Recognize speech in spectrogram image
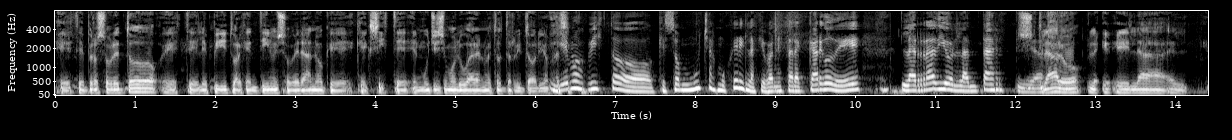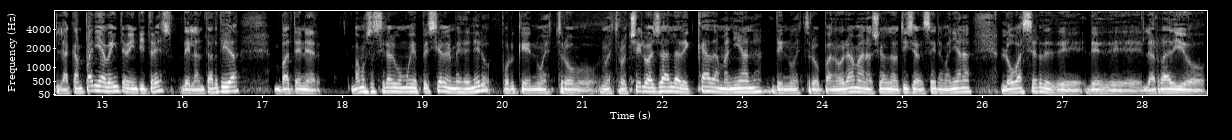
este, pero sobre todo este, el espíritu argentino y soberano que, existe en muchísimos lugares en nuestro territorio. Y hemos visto que son muchas mujeres las que van a estar a cargo de la radio en la Antártida. Claro, eh, eh, la, la, campaña 2023 de la Antártida va a tener Vamos a hacer algo muy especial en el mes de enero porque nuestro, nuestro Chelo Ayala de cada mañana, de nuestro panorama nacional de noticias de 6 de la mañana, lo va a hacer desde, desde la radio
